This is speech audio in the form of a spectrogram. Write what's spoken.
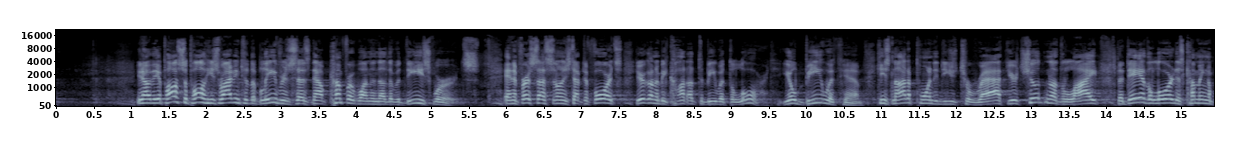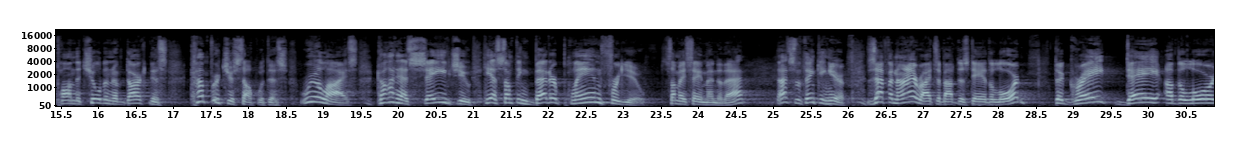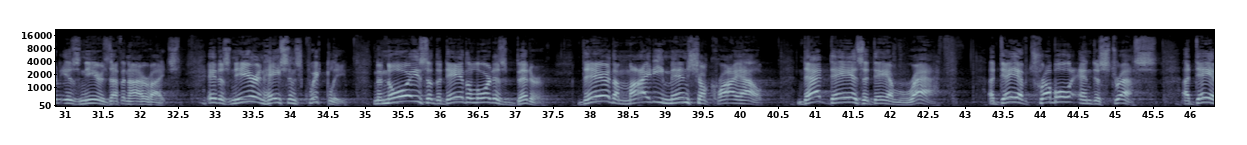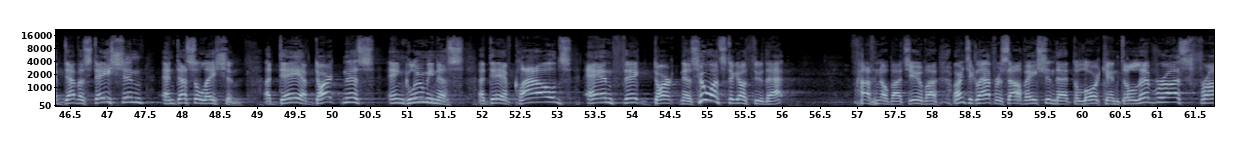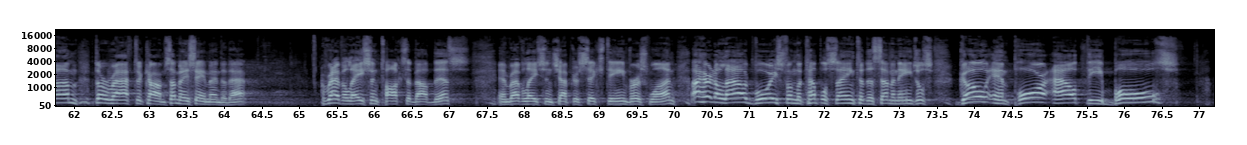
You know, the Apostle Paul, he's writing to the believers, says, Now comfort one another with these words. And in 1 Thessalonians chapter 4, it's, You're going to be caught up to be with the Lord. You'll be with him. He's not appointed you to wrath. You're children of the light. The day of the Lord is coming upon the children of darkness. Comfort yourself with this. Realize God has saved you, He has something better planned for you. Somebody say amen to that. That's the thinking here. Zephaniah writes about this day of the Lord. The great day of the Lord is near, Zephaniah writes. It is near and hastens quickly. The noise of the day of the Lord is bitter. There the mighty men shall cry out. That day is a day of wrath, a day of trouble and distress, a day of devastation and desolation, a day of darkness and gloominess, a day of clouds and thick darkness. Who wants to go through that? I don't know about you, but aren't you glad for salvation that the Lord can deliver us from the wrath to come? Somebody say amen to that. Revelation talks about this in Revelation chapter 16, verse 1. I heard a loud voice from the temple saying to the seven angels, Go and pour out the bowls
